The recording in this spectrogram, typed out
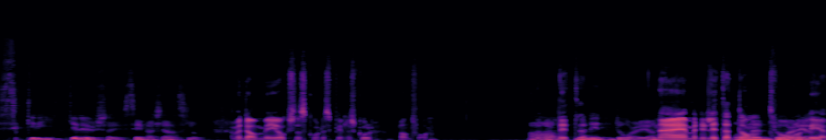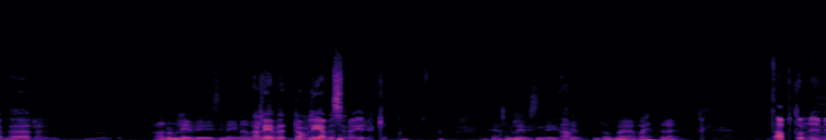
skriker ur sig sina känslor. Men de är ju också skådespelerskor, de två. Ja, Lite- men inte Dorian. Nej, men det är lite att Och de två Dorian- lever, Ja, de lever ju i sin egna de värld. lever, de lever sina yrken. Han lever sina yrken. De är, vad heter det? Aptonym.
